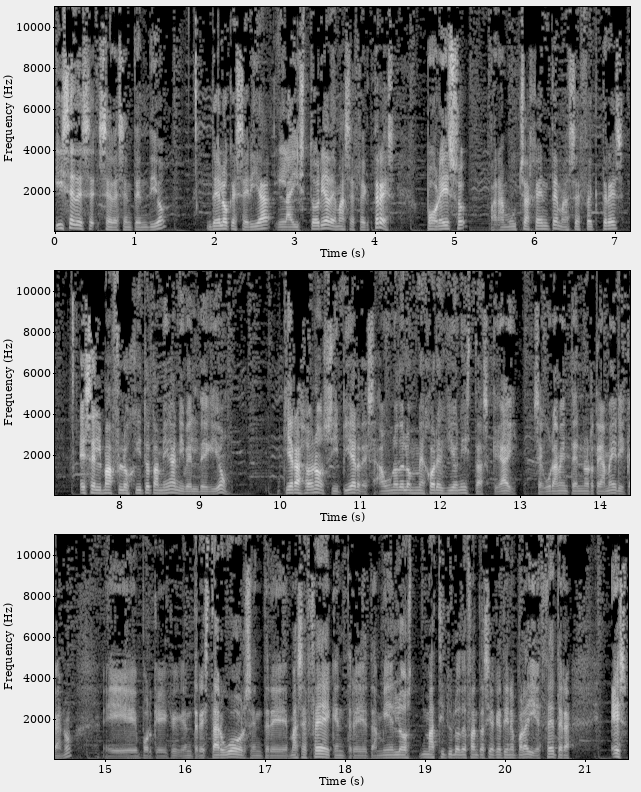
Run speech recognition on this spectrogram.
y se, se desentendió de lo que sería la historia de Mass Effect 3. Por eso, para mucha gente, Mass Effect 3 es el más flojito también a nivel de guion quieras o no, si pierdes a uno de los mejores guionistas que hay, seguramente en Norteamérica, ¿no? Eh, porque entre Star Wars, entre Mass Effect, entre también los más títulos de fantasía que tiene por ahí, etcétera, es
